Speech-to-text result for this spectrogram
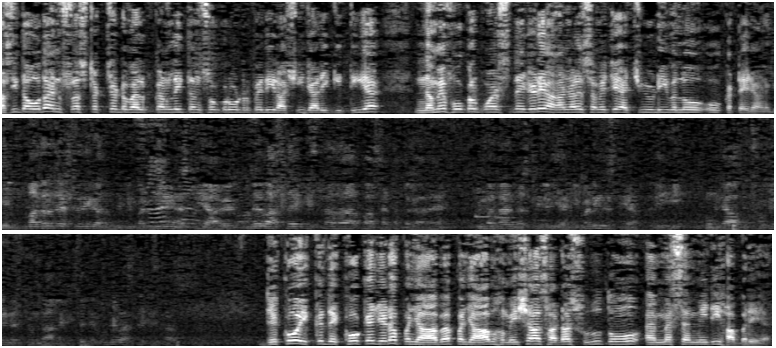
ਅਸੀਂ ਤਾਂ ਉਹਦਾ ਇਨਫਰਾਸਟ੍ਰਕਚਰ ਡਿਵੈਲਪ ਕਰਨ ਲਈ 300 ਕਰੋੜ ਰੁਪਏ ਦੀ ਰਾਸ਼ੀ ਜਾਰੀ ਕੀਤੀ ਹੈ। ਨਵੇਂ ਫੋਕਲ ਪੁਆਇੰਟਸ ਨੇ ਜਿਹੜੇ ਆਉਣ ਵਾਲੇ ਸਮੇਂ 'ਚ ਐਚਯੂਡੀ ਵੱਲੋਂ ਉਹ ਕੱਟੇ ਜਾਣਗੇ ਮਦਰ ਇੰਡਸਟਰੀ ਦੀ ਗੱਲ ਹੁੰਦੀ ਕਿ ਵੱਡੀ ਇੰਡਸਟਰੀ ਆਵੇ ਉਹਦੇ ਵਾਸਤੇ ਕਿਸ ਤਰ੍ਹਾਂ ਦਾ ਆਪਾਂ ਸੈਟਅਪ ਲਗਾ ਰਹੇ ਹਾਂ ਕਿ ਮਦਰ ਇੰਡਸਟਰੀ ਜਿਹੜੀ ਹੈਗੀ ਵੱਡੀ ਇੰਡਸਟਰੀ ਆ ਜਿਹੜੀ ਪੰਜਾਬ ਦੀ ਛੋਟੀ ਇੰਡਸਟਰੀ ਨੂੰ ਨਾਲ ਲੈ ਕੇ ਚੱਲੇ ਉਹਦੇ ਵਾਸਤੇ ਕਿਸ ਤਰ੍ਹਾਂ ਦੇਖੋ ਇੱਕ ਦੇਖੋ ਕਿ ਜਿਹੜਾ ਪੰਜਾਬ ਹੈ ਪੰਜਾਬ ਹਮੇਸ਼ਾ ਸਾਡਾ ਸ਼ੁਰੂ ਤੋਂ ਐਮਐਸਐਮਈ ਦੀ ਹੱਬ ਰਿਹਾ ਹੈ।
